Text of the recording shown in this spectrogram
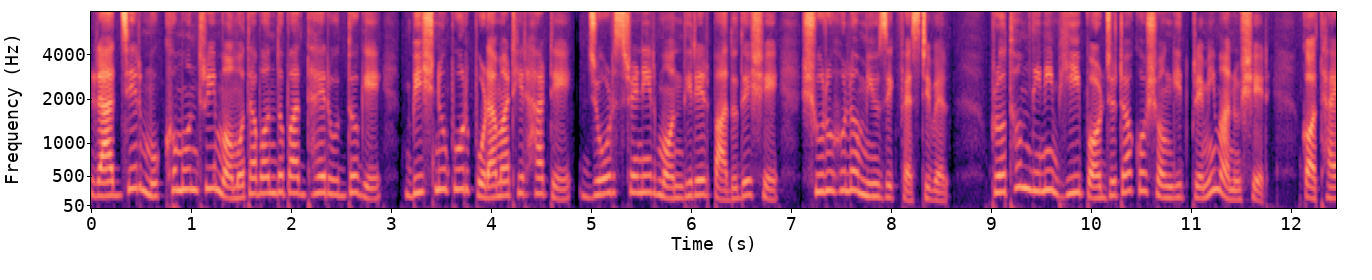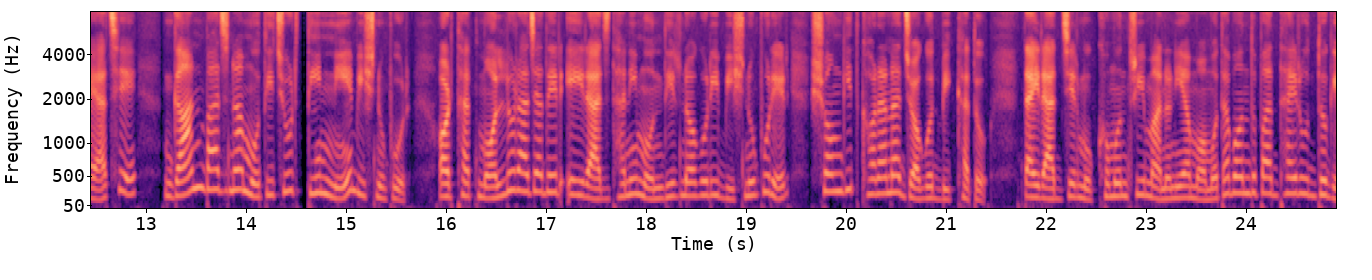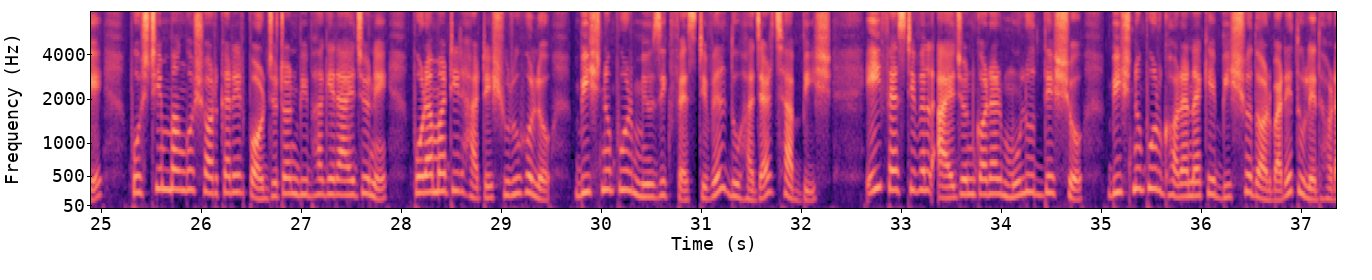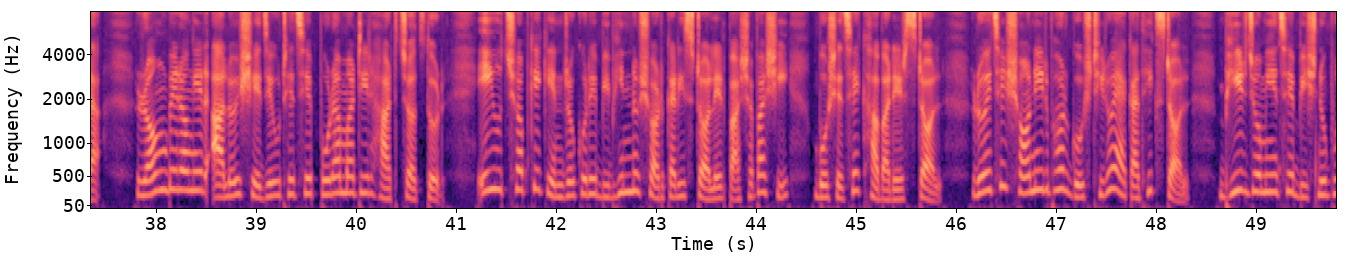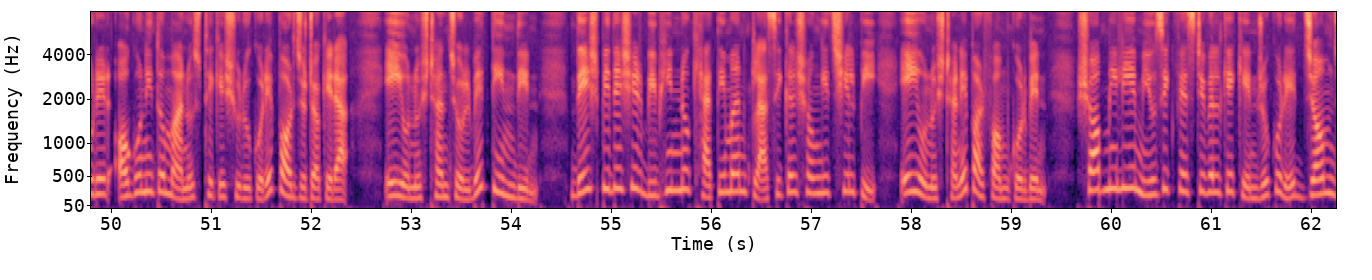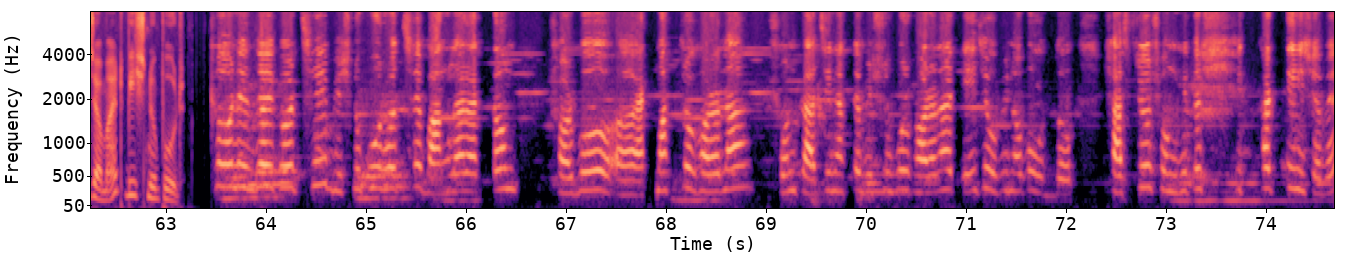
রাজ্যের মুখ্যমন্ত্রী মমতা বন্দ্যোপাধ্যায়ের উদ্যোগে বিষ্ণুপুর পোড়ামাটির হাটে জোর শ্রেণির মন্দিরের পাদদেশে শুরু হল মিউজিক ফেস্টিভ্যাল। প্রথম দিনই ভি পর্যটক ও সঙ্গীতপ্রেমী মানুষের। কথায় আছে, গান, বাজনা, মতিচুর তিন নিয়ে বিষ্ণুপুর। অর্থাৎ মল্ল রাজাদের এই রাজধানী মন্দির নগরী বিষ্ণুপুরের সংগীত ঘরানা জগৎ বিখ্যাত। তাই রাজ্যের মুখ্যমন্ত্রী মাননীয়া মমতা বন্দ্যোপাধ্যায়ের উদ্যোগে পশ্চিমবঙ্গ সরকারের পর্যটন বিভাগের আয়োজনে পোড়ামাটির হাটে শুরু হল বিষ্ণুপুর মিউজিক ফেস্টিভ্যাল দু হাজার ছাব্বিশ। এই ফেস্টিভ্যাল আয়োজন করার মূল উদ্দেশ্য বিষ্ণুপুর ঘরানাকে বিশ্ব দরবারে তুলে ধরা। রং বেরঙের আলোয় সেজে উঠেছে পোড়ামাটির হাট চত্বর। এই উৎসবকে কেন্দ্র করে বিভিন্ন সরকারি স্টলের পাশাপাশি বসেছে খাবারের স্টল। রয়েছে স্বনির্ভর গোষ্ঠীরও একাধিক স্টল। ভিড় জমিয়েছে বিষ্ণুপুরের অগণিত মানুষ থেকে শুরু করে পর্যটকেরা। এই অনুষ্ঠান চলবে তিন দিন। দেশ বিদেশের বিভিন্ন খ্যাতিমান ক্লাসিক্যাল সংগীত শিল্পী এই অনুষ্ঠানে পারফর্ম করবেন। সব মিলিয়ে মিউজিক ফেস্টিভ্যালকে কেন্দ্র করে জমজমাট বিষ্ণুপুর। ভীষণ এনজয় করছি। বিষ্ণুপুর হচ্ছে বাংলার একদম সর্ব একমাত্র ঘরানা। ভীষণ প্রাচীন একটা বিষ্ণুপুর ঘরানার এই যে অভিনব উদ্যোগ শাস্ত্রীয় সঙ্গীতের শিক্ষার্থী হিসেবে,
